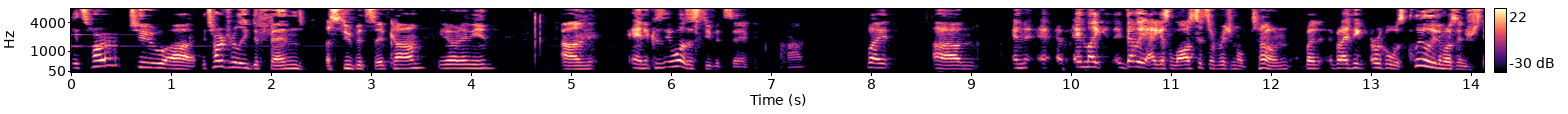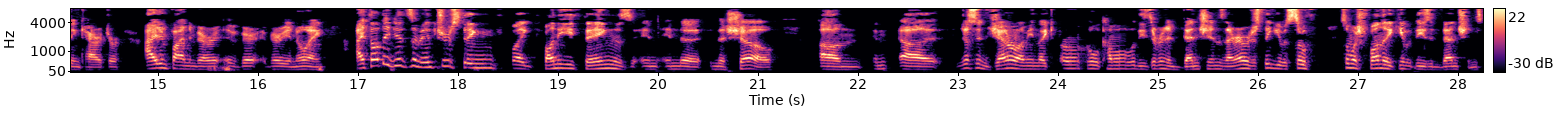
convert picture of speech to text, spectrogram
it's hard to uh it's hard to really defend a stupid sitcom you know what i mean um and because it was a stupid sitcom but um and and like definitely i guess lost its original tone but but i think urkel was clearly the most interesting character i didn't find him very very very annoying I thought they did some interesting, like, funny things in, in the, in the show. Um, and, uh, just in general, I mean, like, Urkel come up with these different inventions, and I remember just thinking it was so, so much fun that he came up with these inventions.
